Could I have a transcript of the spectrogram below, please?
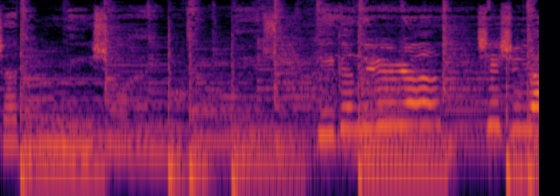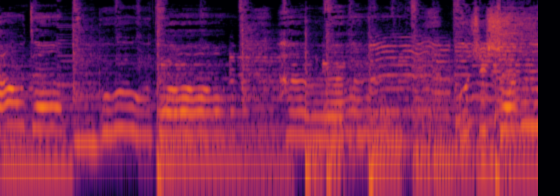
下等你说爱我，一个女人其实要的并不多，不知什么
